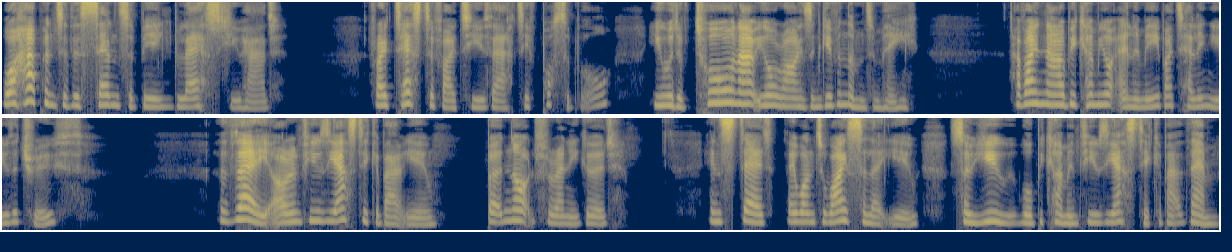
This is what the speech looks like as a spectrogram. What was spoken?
What happened to this sense of being blessed you had? For I testify to you that, if possible, you would have torn out your eyes and given them to me. Have I now become your enemy by telling you the truth? They are enthusiastic about you, but not for any good. Instead, they want to isolate you so you will become enthusiastic about them.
